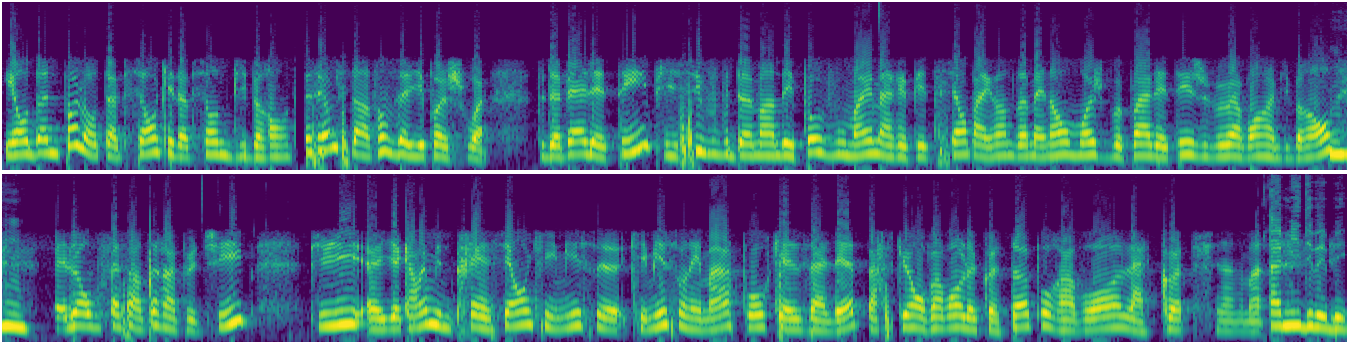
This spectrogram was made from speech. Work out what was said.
et on donne pas l'autre option qui est l'option de biberon. C'est comme si, dans le fond, vous n'aviez pas le choix. Vous devez allaiter, puis si vous vous demandez pas vous-même à répétition, par exemple, dire, mais non, moi, je veux pas allaiter, je veux avoir un biberon, Mhm. ben là, on vous fait sentir un peu cheap. Puis, euh, il y a quand même une pression qui est mise, euh, qui est mise sur les mères pour qu'elles allaitent parce qu'on veut avoir le quota pour avoir la cote, finalement. Amis des bébés.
